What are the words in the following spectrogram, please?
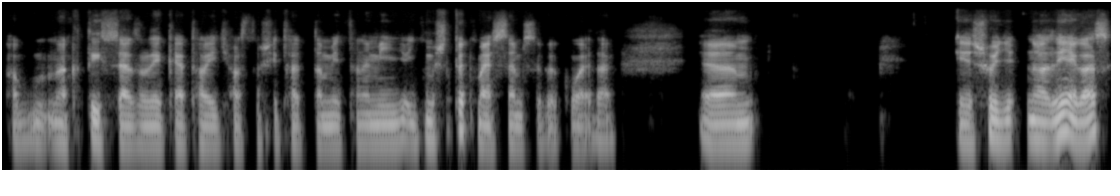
annak 10%-át, ha így hasznosíthattam itt, hanem így, így most tök más szemszögök voltak. Um, és hogy na, a lényeg az,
